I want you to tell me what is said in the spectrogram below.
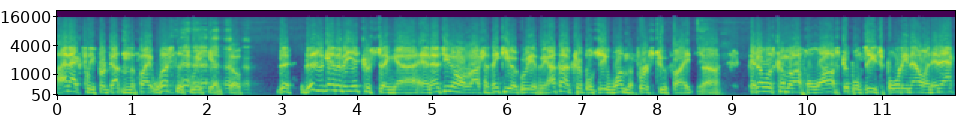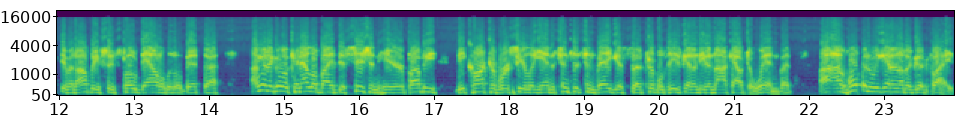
I'd actually forgotten the fight was this weekend. so this is going to be interesting. Uh, and as you know, Arash, I think you agree with me. I thought Triple G won the first two fights. Yeah. Uh, Canelo's coming off a loss. Triple G's 40 now and inactive and obviously slowed down a little bit. Uh, I'm going to go with Canelo by decision here. Probably be controversial again. Since it's in Vegas, uh, Triple G's going to need a knockout to win. But I- I'm hoping we get another good fight.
